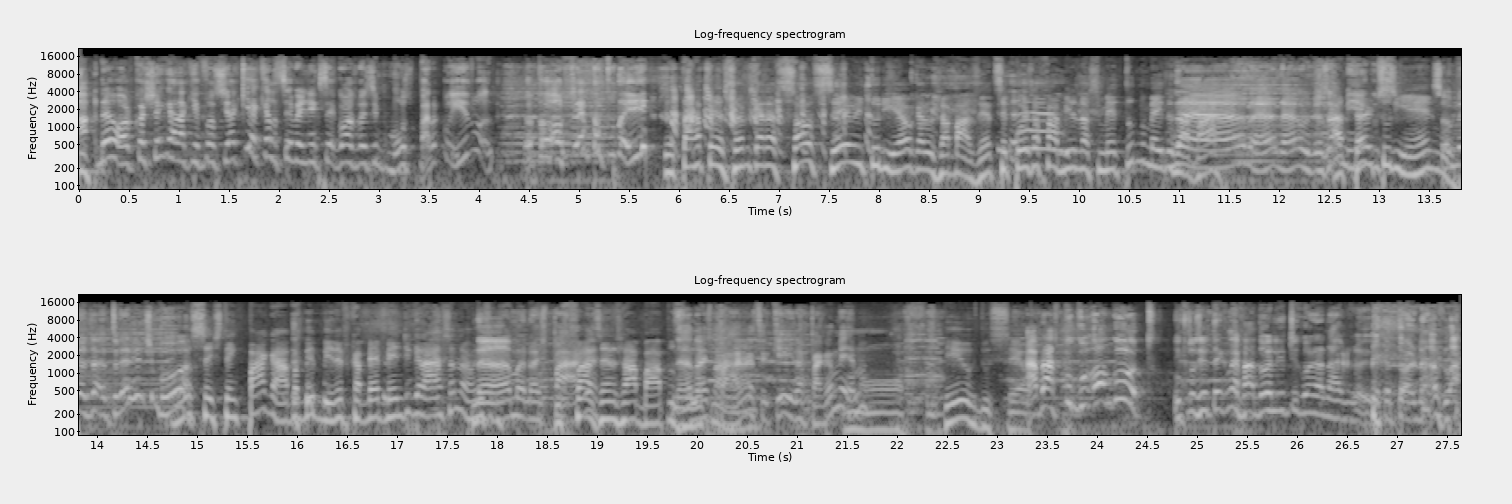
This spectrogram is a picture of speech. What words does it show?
ah, não, a hora que eu cheguei lá, quem falou assim: aqui é aquela cervejinha que você gosta, vai assim, moço, para com isso, mano. Eu tô, o chefe tá tudo aí. Eu tava pensando que era só o seu e Turiel, que era o Jabazete. Você pôs a família Nascimento tudo no meio do jabá. Não, não, não, os meus Até amigos. Ituriene, São moço. meus, Ituriene é gente boa. Vocês têm que pagar pra beber, né? Ficar bebendo de graça, não. Não, mas nós E paga. fazendo jabá pros Não, nós outros. na paga, rádio. fiquei, nós paga mesmo. Nossa, Deus do céu. Abraço pro Guto. Guto! Inclusive tem que levar dois litros de Guaraná retornável lá.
